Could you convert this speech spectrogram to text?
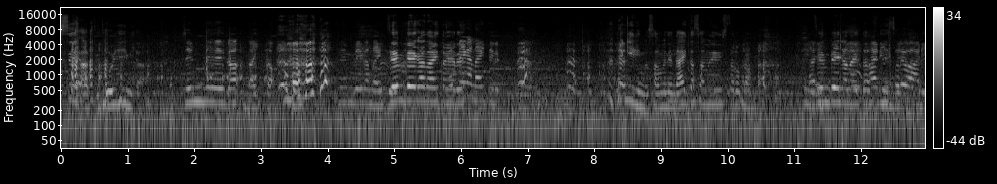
制覇ってどういう意味だ？全米が泣いた。全米が泣いてる。全米が泣いたや全る米が泣いてる。ゆきりんのサムネ泣いたサムネにしたろうか全米が泣いたあり。それはあり。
